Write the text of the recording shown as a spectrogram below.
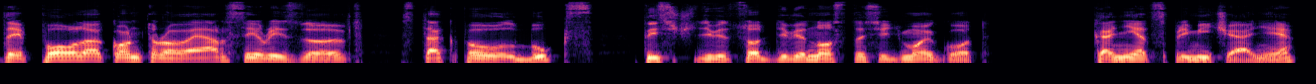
The Polar Controversy Reserved, Stackpole Books, 1997 год. Конец примечания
